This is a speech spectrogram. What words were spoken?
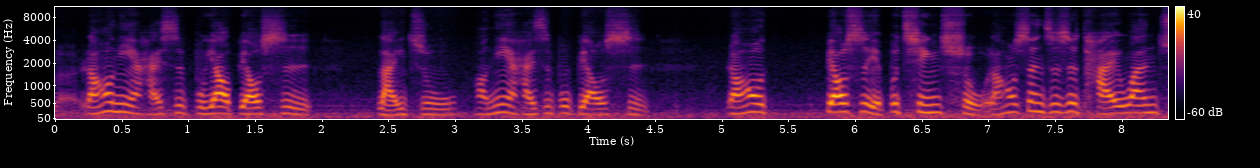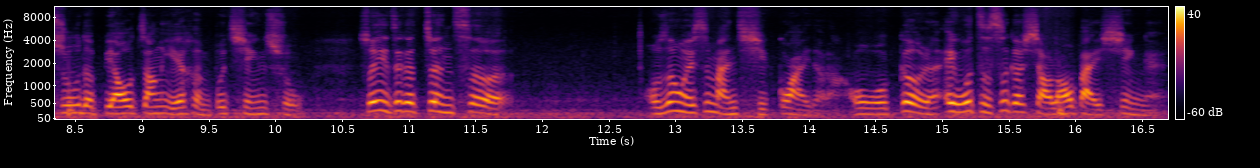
了，然后你也还是不要标示莱猪，好，你也还是不标示，然后。标示也不清楚，然后甚至是台湾猪的标章也很不清楚，所以这个政策，我认为是蛮奇怪的啦。我我个人，哎、我只是个小老百姓、欸，哎，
